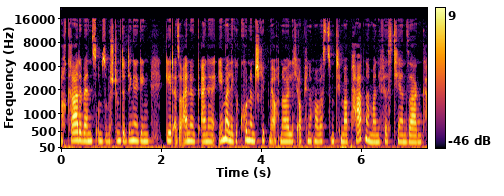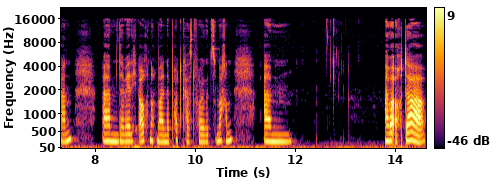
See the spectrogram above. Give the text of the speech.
auch gerade wenn es um so bestimmte Dinge ging, geht, also eine, eine ehemalige Kundin schrieb mir auch neulich, ob ich noch mal was zum Thema Partner manifestieren sagen kann. Ähm, da werde ich auch noch mal eine Podcast-Folge zu machen. Ähm, aber auch da,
